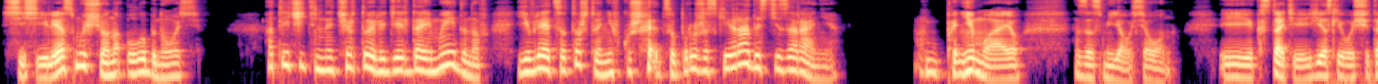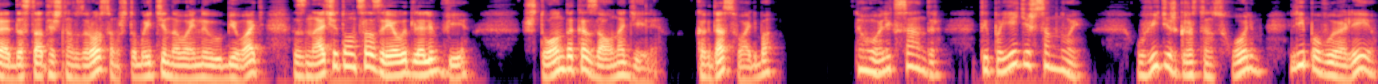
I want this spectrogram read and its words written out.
Сесилия смущенно улыбнулась. Отличительной чертой людей льда и мейденов является то, что они вкушают супружеские радости заранее. «Понимаю», – засмеялся он. «И, кстати, если его считают достаточно взрослым, чтобы идти на войну и убивать, значит, он созрел и для любви. Что он доказал на деле. Когда свадьба?» «О, Александр, ты поедешь со мной? Увидишь Грастенсхольм, Липовую аллею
